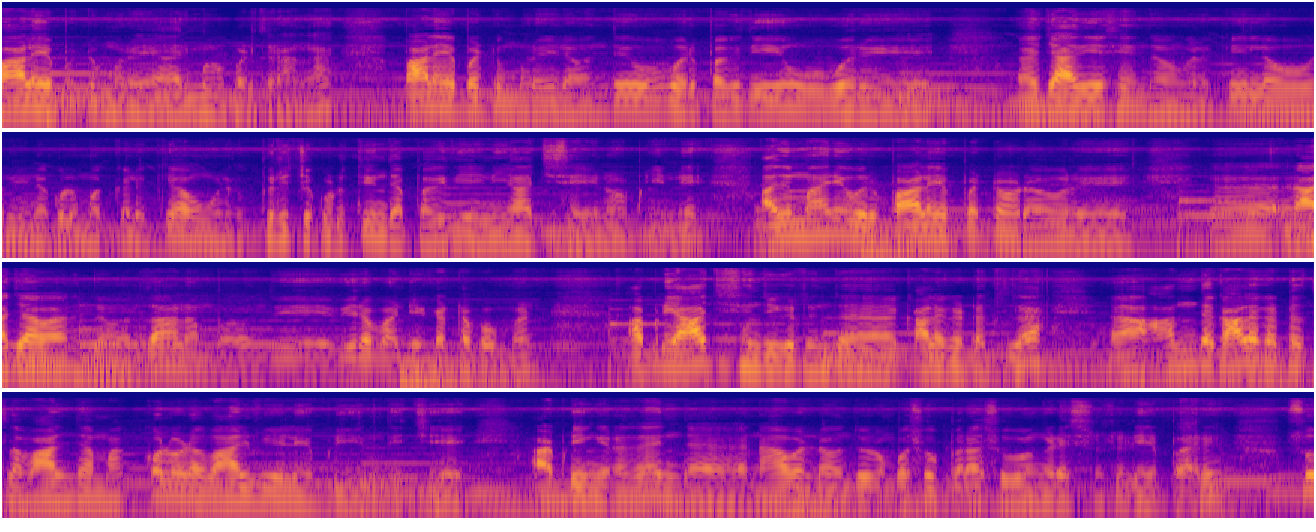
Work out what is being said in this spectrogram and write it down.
பாளையப்பட்டு முறையை அறிமுகப்படுத்துகிறாங்க பாளையப்பட்டு முறையில் வந்து ஒவ்வொரு பகுதியையும் ஒவ்வொரு ஜாதியை சேர்ந்தவங்களுக்கு இல்லை ஒவ்வொரு இனக்குழு மக்களுக்கு அவங்களுக்கு பிரித்து கொடுத்து இந்த பகுதியை நீ ஆட்சி செய்யணும் அப்படின்னு. அது மாதிரி ஒரு பாளையப்பட்டோட ஒரு ராஜாவாக இருந்தவர் தான் நம்ம வந்து வீரபாண்டிய கட்டபொம்மன். அப்படி ஆட்சி செஞ்சுக்கிட்டு இருந்த காலகட்டத்தில் அந்த காலகட்டத்தில் வாழ்ந்த மக்களோட வாழ்வியல் எப்படி இருந்துச்சு அப்படிங்கிறத இந்த நாவலில் வந்து ரொம்ப சூப்பராக சு வெங்கடேசன் சொல்லியிருப்பார். சு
